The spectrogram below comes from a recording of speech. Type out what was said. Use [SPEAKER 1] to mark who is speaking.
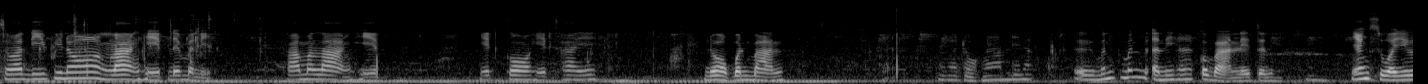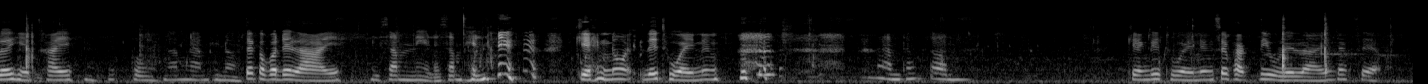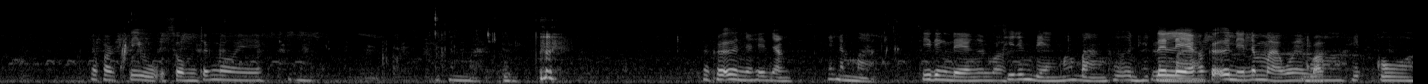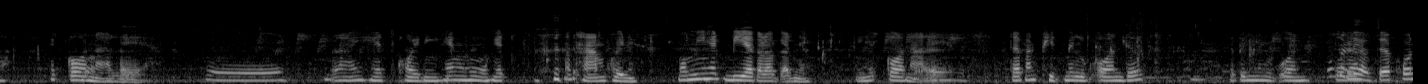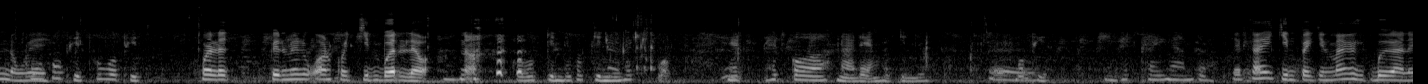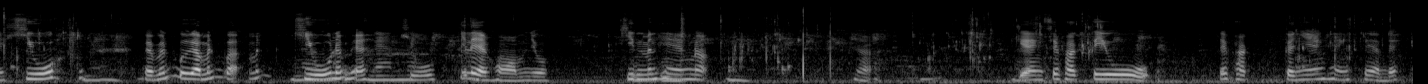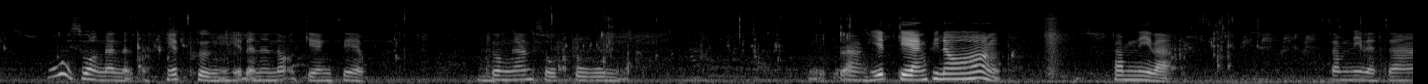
[SPEAKER 1] สวัสดีพี่น้องล่างเห็ดได้บ่นี่พามาล่างเห็ด เห็ดกอเห็ดไข่ดอกบาน
[SPEAKER 2] เวลาดอกงามด้วยนะ
[SPEAKER 1] ๆเออมันมันอันนี้ฮะก็บานเลยตัวนี้
[SPEAKER 2] อืม
[SPEAKER 1] ยังสวยอยู่เลยเห็ดไข่
[SPEAKER 2] เฮ็ดโกงามงามๆพี่น้อง
[SPEAKER 1] แต่ก็บ่ได้หลาย
[SPEAKER 2] นี่ซ้ำนี่แหละซ้ำเห็น
[SPEAKER 1] แกงน้อยได้ถ้วยหนึง
[SPEAKER 2] งามทั้งตอน
[SPEAKER 1] แกงได้ถ้วยหนึงใส่ผักติ้วหลายๆจักแซ่บ ใส่ผักติ้วสมจักหน่อย
[SPEAKER 2] เฮ็ดน้ำหมากตุน
[SPEAKER 1] แล้วก็เอิ้นหยังเฮ็ดหยัง
[SPEAKER 2] เฮ็ดน้ำหมาก
[SPEAKER 1] สีแดงๆนั่นบ่
[SPEAKER 2] ที่แดงๆบางๆเขาเอิ้นเฮ็ด
[SPEAKER 1] แล่ๆเขาก็เอิ้นเห็ดน้ำหมากว่าแม่นบ่
[SPEAKER 2] บ่เฮ็ดโกเฮ็ดโกหนาแหล่
[SPEAKER 1] โอ้
[SPEAKER 2] หลายเฮ็ดข่อยนี่แห้งหูเฮ็ดมาถามข่อยนี่บ่มีเฮ็ดเบียร์ก็แล้วกันนี่นี่เฮ็ดโกหนา
[SPEAKER 1] เอ
[SPEAKER 2] แหล่
[SPEAKER 1] อ
[SPEAKER 2] แต่มันผิดแม่ลูกอ่อนเด้อจะเป็นแม่ลูกอ่อน
[SPEAKER 1] มันแล้วแต่คนดอก
[SPEAKER 2] ผู้
[SPEAKER 1] เว้ย
[SPEAKER 2] ผู้ผิดผู้ว่าผิด
[SPEAKER 1] ข่อยละ เป็นแม่ลูกอ่อนข่อยกินเบิดแล้วเนาะ
[SPEAKER 2] เขาก็กินที่เขากินอยู่เฮ็ดพวกเฮ็ดเฮ็ดโกหนาแดงเขากินอยู่
[SPEAKER 1] เออ
[SPEAKER 2] บ่ผิดมันเฮ็ดไข่งามตัว
[SPEAKER 1] เฮ็ดไข่กินไปกินมาก็เบื่อเลยคิ้ว
[SPEAKER 2] งาม
[SPEAKER 1] แบบมันเบื่อมันบะมันคิ้วนะแม่
[SPEAKER 2] งาม
[SPEAKER 1] คิ้วที่แรกหอมอยู่ กินมันแห้งเนาะ
[SPEAKER 2] อืม
[SPEAKER 1] เนี่ยแกงใส่ผักติวใส่ผักกระแยงแห้งแซ่บเด้อุ้ยช่วงนั้นน่ะเฮ็ดผึ่งเฮ็ดอันนั้นเนาะแกงแซ่บ ช่วงงานโสปูนล่างเฮ็ดแกงพี่น้องทำนี่ล่ะทำนี่แหละจ้า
